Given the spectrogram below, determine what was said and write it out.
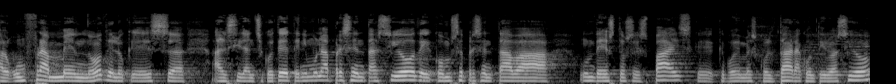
algun fragment no? de lo que és eh, el Siran Xicotet. Tenim una presentació de com se presentava un d'estos espais que, que podem escoltar a continuació.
